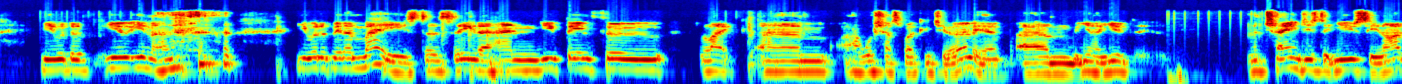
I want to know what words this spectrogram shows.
you would have you you know you would have been amazed to see that and you've been through like um i wish i'd spoken to you earlier um you know you the changes that you've seen i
